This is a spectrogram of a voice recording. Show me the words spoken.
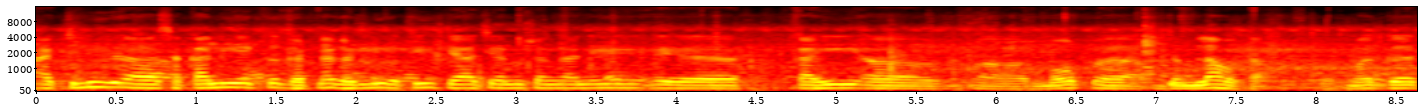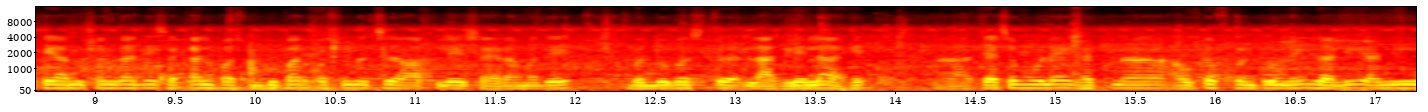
ॲक्च्युली सकाळी एक घटना घडली होती. त्याच्या अनुषंगाने काही मॉप जमला होता. मग त्या अनुषंगाने सकाळपासून दुपारपासूनच आपले शहरामध्ये बंदोबस्त लागलेला आहे. त्याच्यामुळे घटना आउट ऑफ कंट्रोल नाही झाली आणि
